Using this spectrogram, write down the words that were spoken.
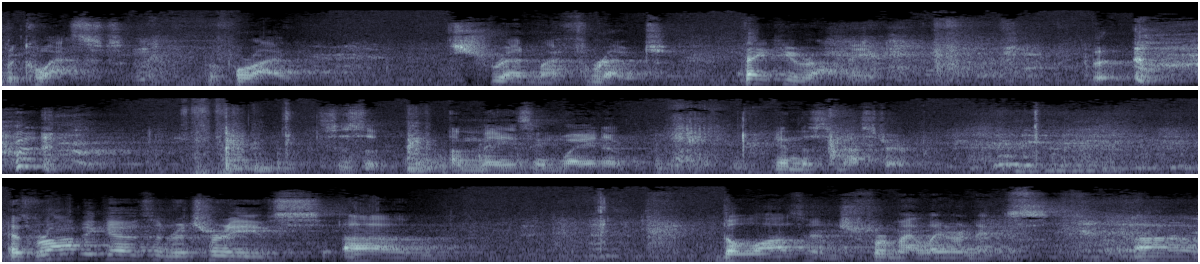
request before I shred my throat. Thank you, Rodney. this is an amazing way to end the semester. As Robbie goes and retrieves um, the lozenge for my larynx, um,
